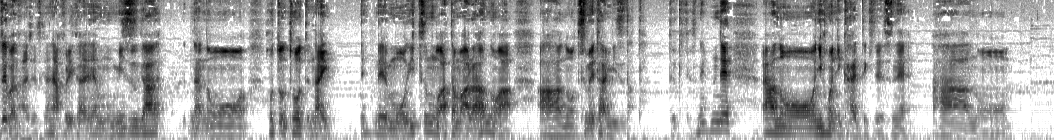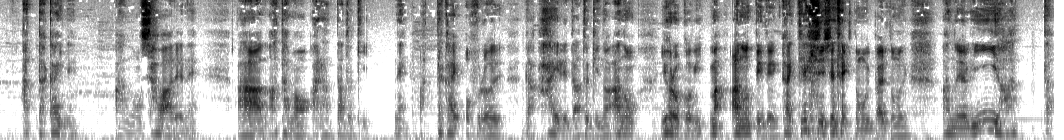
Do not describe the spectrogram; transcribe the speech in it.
例えばの話ですけどね、アフリカでね、もう水が、あの、ほとんど通ってない。ね、で、もういつも頭洗うのは、あの、冷たい水だった時ですね。で、あの、日本に帰ってきてですね、あの、あったかいね、あの、シャワーでね、あの、頭を洗った時、ね、あったかいお風呂が入れた時のあの喜び。まあ、あのって言って、定義してない人もいっぱいいると思うけど、あの、いいあった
